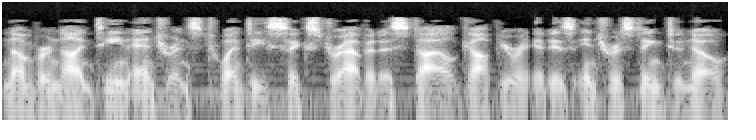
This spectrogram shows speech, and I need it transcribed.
number 19 entrance 26 Dravida style Gopura It is interesting to know,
